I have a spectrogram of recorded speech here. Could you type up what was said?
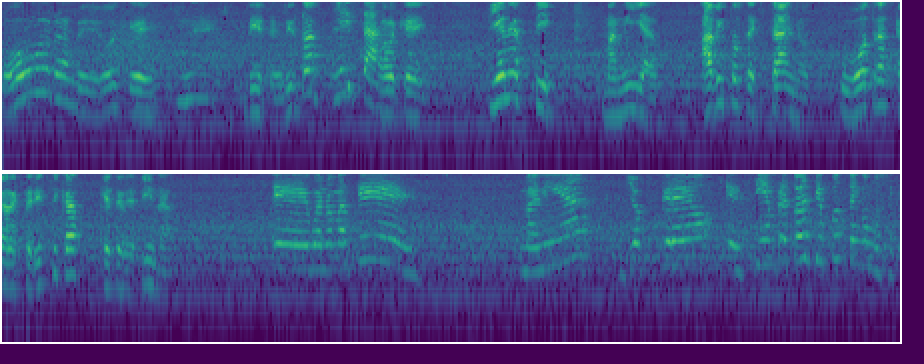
Órale, ok. Dice, ¿lista? Lista. Ok. ¿Tienes tics, manías, hábitos extraños u otras características que te definan? Eh, bueno, más que manía, yo creo que siempre, todo el tiempo tengo música.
